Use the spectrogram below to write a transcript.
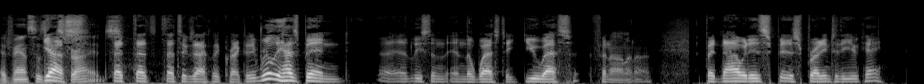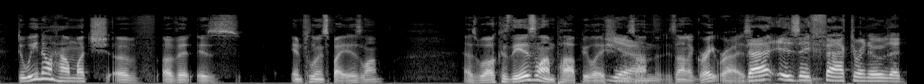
advances yes, and strides? that, that's that's exactly correct. It really has been, uh, at least in in the West, a U.S. phenomenon. But now it is it is spreading to the UK. Do we know how much of of it is influenced by Islam as well? Because the Islam population is on is on a great rise. That is a factor. I know that,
